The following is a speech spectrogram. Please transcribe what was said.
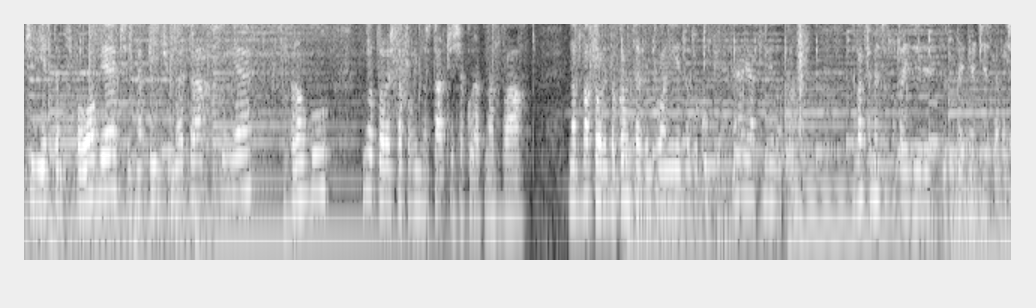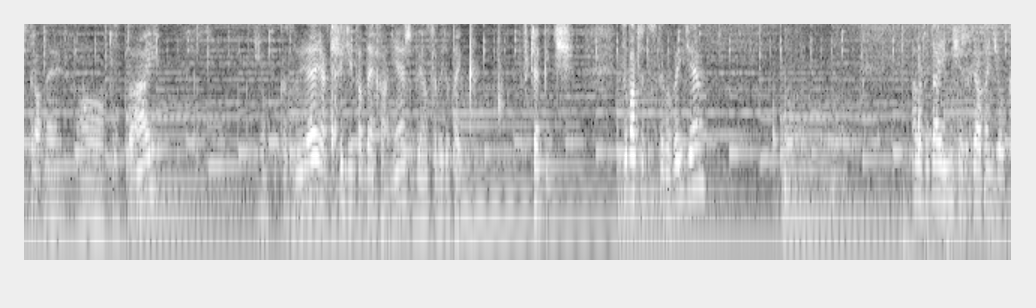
Czyli jestem w połowie, czyli na 5 metrach w sumie w rogu. No to reszta powinno starczyć akurat na dwa, na dwa tory do końca, ewentualnie jedno dokupię, nie? Jak nie, no to zobaczymy co tutaj, z, co tutaj będzie z lewej strony. O, tutaj już Wam pokazuję, jak przyjdzie ta decha, nie? Żeby ją sobie tutaj wczepić. Zobaczę, co z tego wyjdzie. Ale wydaje mi się, że chyba będzie ok.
